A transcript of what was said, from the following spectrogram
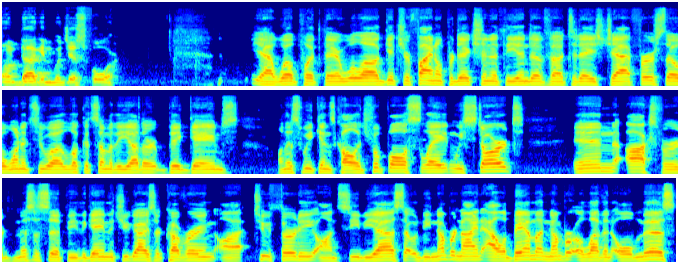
on Duggan with just four. Yeah, well put there. We'll uh, get your final prediction at the end of uh, today's chat. First, though, wanted to uh, look at some of the other big games on this weekend's college football slate, and we start in Oxford, Mississippi. The game that you guys are covering at 2:30 on CBS. That would be number nine Alabama, number 11 Ole Miss.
